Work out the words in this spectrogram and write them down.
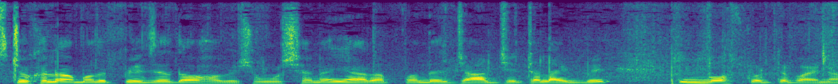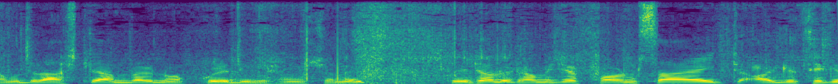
স্টক হলে আমাদের পেজে দেওয়া হবে, সমস্যা নেই। আর আপনাদের যার যেটা লাগবে ইনবক্স করতে পারেন। আমাদের আসলে আমরা নক করে দেবো, সমস্যা নেই। তো এটা হলো কামিজের ফ্রন্ট সাইড আগে থেকে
